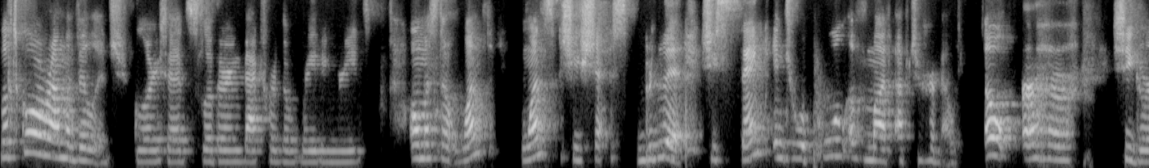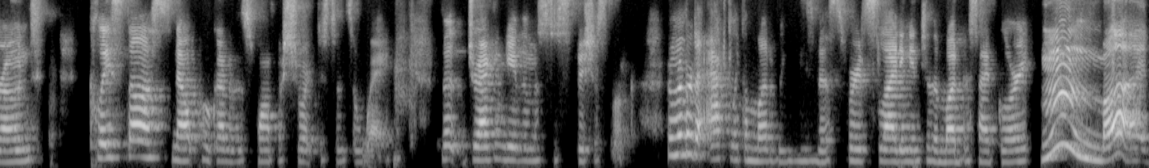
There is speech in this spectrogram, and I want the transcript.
Let's go around the village, Glory said, slithering back toward the raving reeds. Almost at once, once she sh- bleh, she sank into a pool of mud up to her belly. Oh, er, she groaned. Clay saw a snout poke out of the swamp a short distance away. The dragon gave them a suspicious look. Remember to act like a mudwing, he whispered, sliding into the mud beside Glory. Mmm, mud!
